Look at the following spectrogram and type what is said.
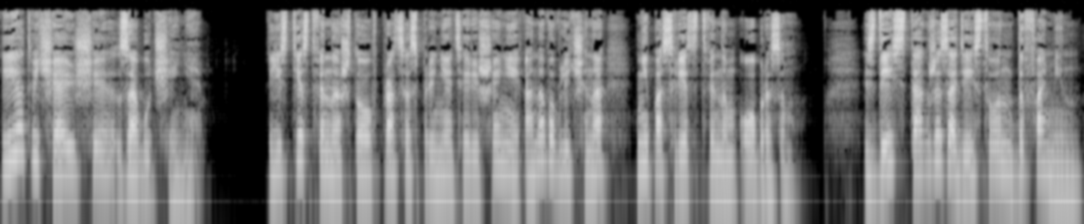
и отвечающая за обучение. Естественно, что в процесс принятия решений она вовлечена непосредственным образом. Здесь также задействован дофамин.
